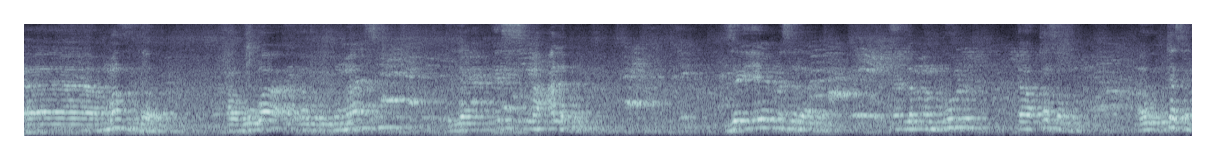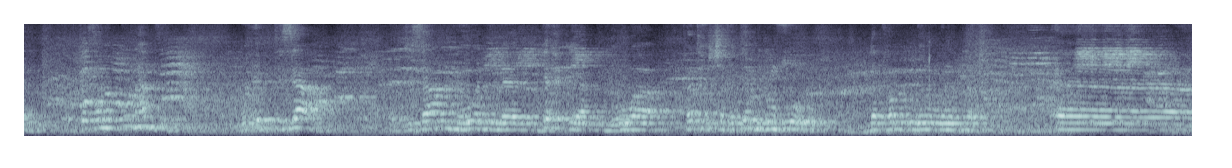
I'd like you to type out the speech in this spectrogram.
آه، مصدر الرباعي أو الخماسي إلى اسم علم. زي إيه مثلا؟ لما نقول اعتصم أو ابتسم ابتسم بدون همزة. والابتسام ابتسام اللي هو الضحك يعني اللي هو فتح الشفتين بدون صوت. ده الفرق بينه وبين الضحك. آه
